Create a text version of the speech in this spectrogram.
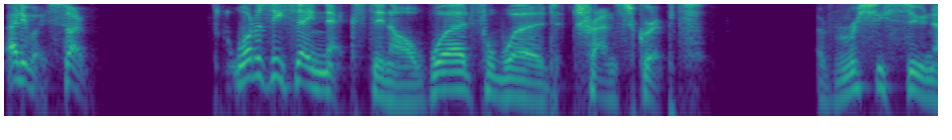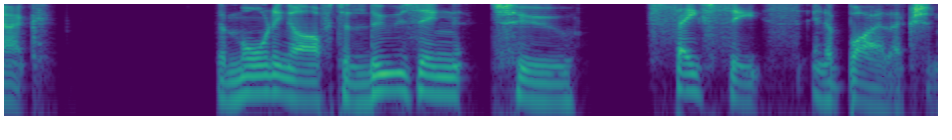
Anyway, so what does he say next in our word for word transcript of Rishi Sunak the morning after losing two safe seats in a by election?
